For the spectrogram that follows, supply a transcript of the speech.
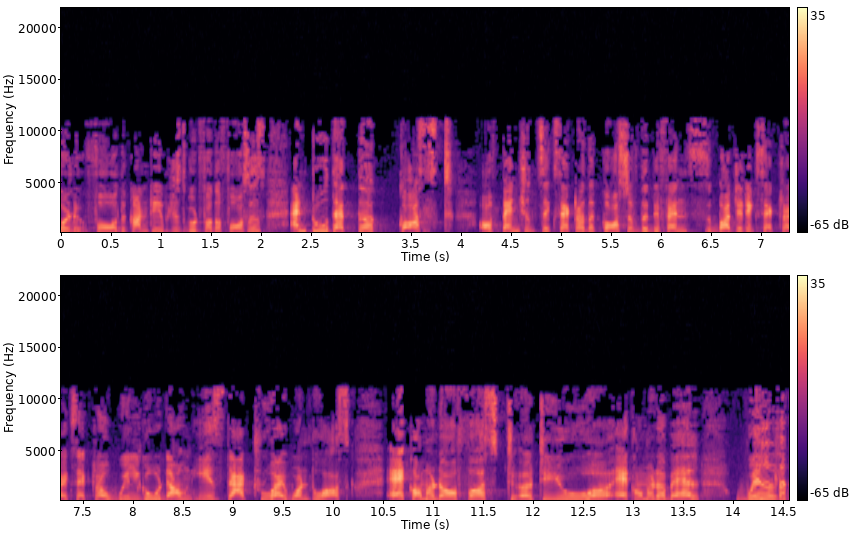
good for the country, which is good for the forces, and two, that the cost of pensions, etc., the cost of the defense budget, etc., etc., will go down. Is that true? I want to ask. Air Commodore, first uh, to you, uh, Air Commodore Bahal. Will the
